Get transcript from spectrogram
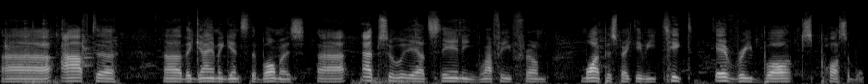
uh, after uh, the game against the Bombers. absolutely outstanding, Luffy, from my perspective. He ticked every box possible.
